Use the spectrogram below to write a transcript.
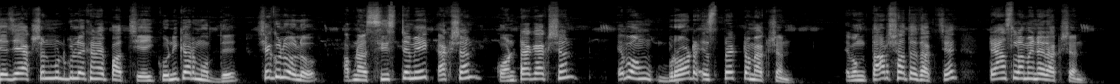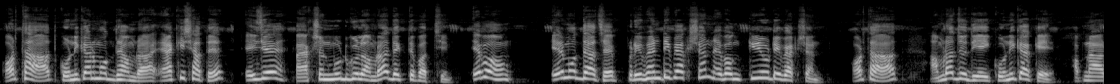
যে যে অ্যাকশন মুডগুলো এখানে পাচ্ছি, এই কণিকার মধ্যে, সেগুলো হলো আপনার সিস্টেমিক অ্যাকশন কন্ট্যাক্ট অ্যাকশন এবং ব্রড স্পেকট্রাম অ্যাকশন এবং তার সাথে থাকছে ট্রান্সলামিনার অ্যাকশন অর্থাৎ কণিকার মধ্যে আমরা একই সাথে এই যে অ্যাকশন মুডগুলো আমরা দেখতে পাচ্ছি। এবং এর মধ্যে আছে প্রিভেন্টিভ অ্যাকশন এবং কিউটিভ অ্যাকশন অর্থাৎ আমরা যদি এই কণিকাকে আপনার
